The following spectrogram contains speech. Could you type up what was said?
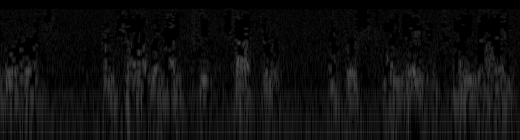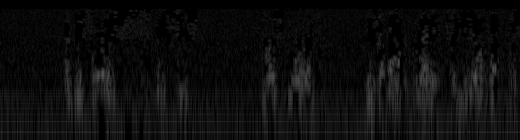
the words from John the 19th chapter in verse 28 and 29. And before he speaks first words, he's about ready to yield the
